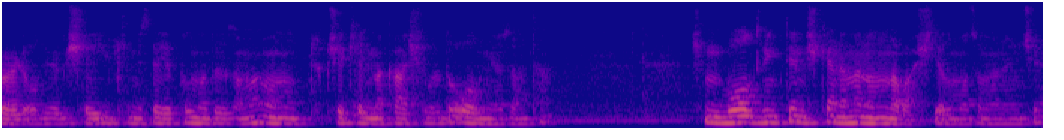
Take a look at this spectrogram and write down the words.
böyle oluyor. Bir şey ülkemizde yapılmadığı zaman onun Türkçe kelime karşılığı da olmuyor zaten. Şimdi bouldering demişken hemen onunla başlayalım o zaman önce.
